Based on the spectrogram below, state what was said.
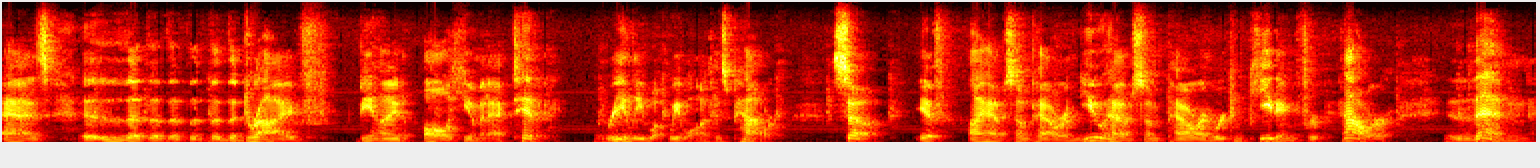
as uh, the, the, the, the, the drive behind all human activity. Really, what we want is power. So, if I have some power and you have some power and we're competing for power, then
